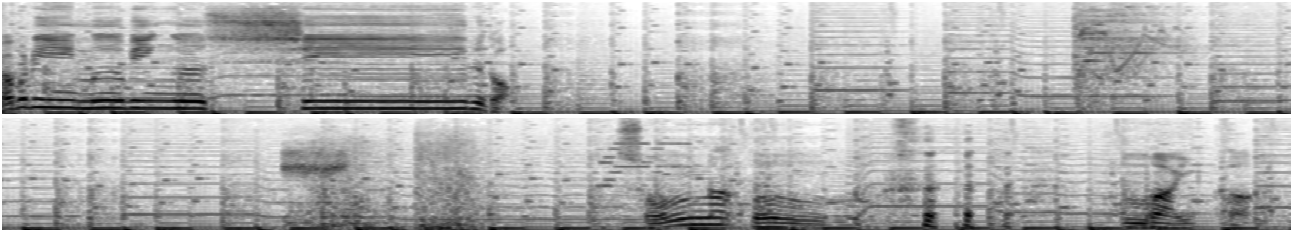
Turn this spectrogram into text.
ラブリームービングシールドそんなうん。まあいいか。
